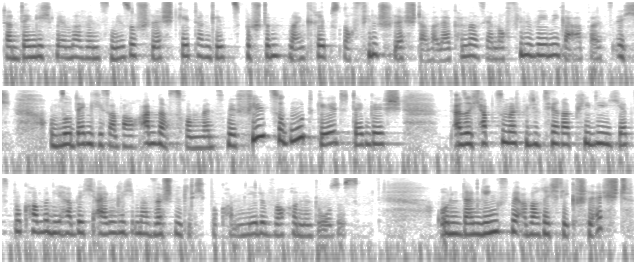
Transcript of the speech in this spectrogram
dann denke ich mir immer, wenn es mir so schlecht geht, dann geht es bestimmt mein Krebs noch viel schlechter, weil er kann das ja noch viel weniger ab als ich. Und so denke ich es aber auch andersrum. Wenn es mir viel zu gut geht, denke ich, also ich habe zum Beispiel die Therapie, die ich jetzt bekomme, die habe ich eigentlich immer wöchentlich bekommen, jede Woche eine Dosis. Und dann ging es mir aber richtig schlecht.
